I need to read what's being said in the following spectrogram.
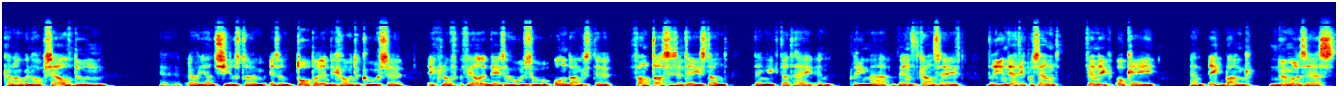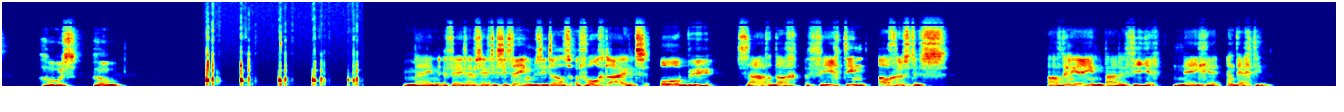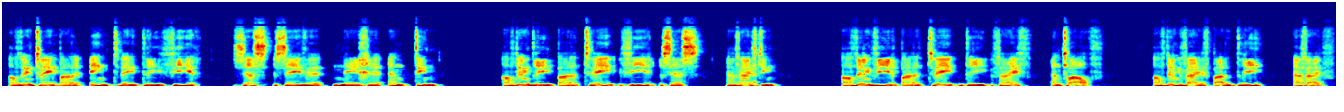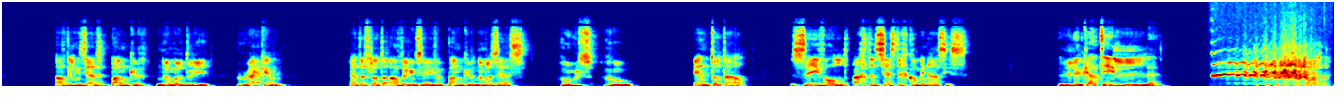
Kan ook een hoop zelf doen. Uh, Urjan Schielström is een topper in de grote koersen. Ik geloof veel in deze Who, ondanks de fantastische tegenstand denk ik dat hij een prima winstkans heeft. 33% vind ik oké. En ik bank nummer 6, Who's Who. Mijn V75 systeem ziet er als volgt uit. OBU, zaterdag 14 augustus. Afdeling 1, paarden 4, 9 en 13. Afdeling 2, paarden 1, 2, 3, 4, 6, 7, 9 en 10. Afdeling 3, paarden 2, 4, 6 en 15. Afdeling 4, paarden 2, 3, 5 en 12. Afdeling 5, paarden 3 en 5. Afdeling 6, banker nummer 3, Rackham. En tenslotte afdeling 7, banker nummer 6, Who's Who. In totaal 768 combinaties. Lucatile.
